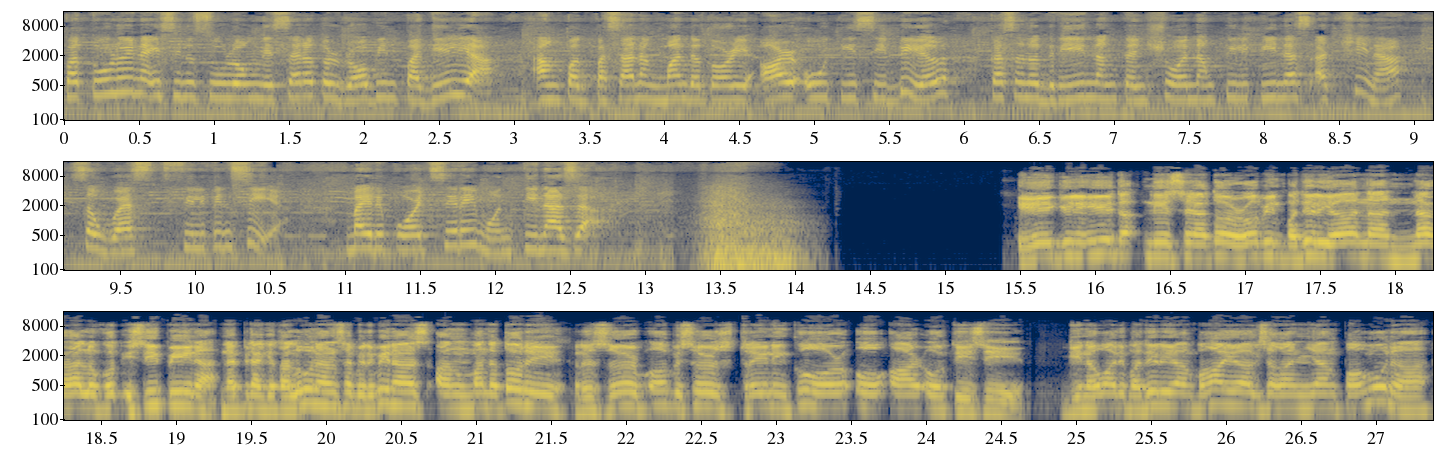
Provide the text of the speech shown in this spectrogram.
Patuloy na isinusulong ni Senator Robin Padilla ang pagpasa ng mandatory ROTC bill kasunod rin ng tensyon ng Pilipinas at China sa West Philippine Sea. May report si Raymond Tinaza. Iginiit ni Senator Robin Padilla na nakalungkot isipin na pinagtatalunan sa Pilipinas ang Mandatory Reserve Officers Training Corps o ROTC. Ginawa ni Padilla ang bahayag sa kanyang panguna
